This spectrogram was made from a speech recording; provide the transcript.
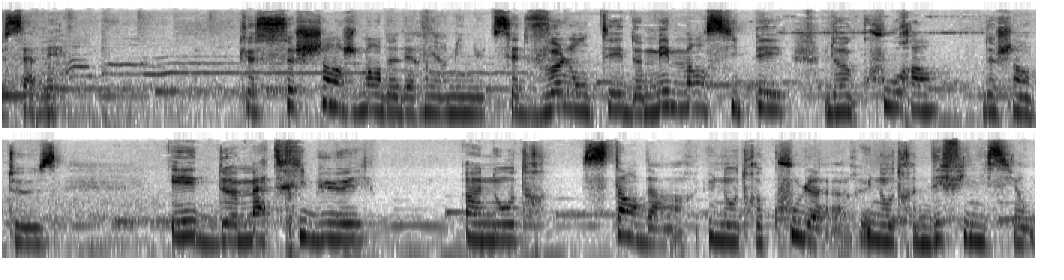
savais que ce changement de dernière minute, cette volonté de m'émanciper d'un courant de chanteuses et de m'attribuer un autre standard, une autre couleur, une autre définition,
